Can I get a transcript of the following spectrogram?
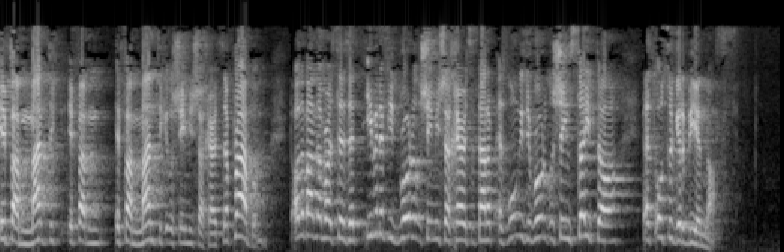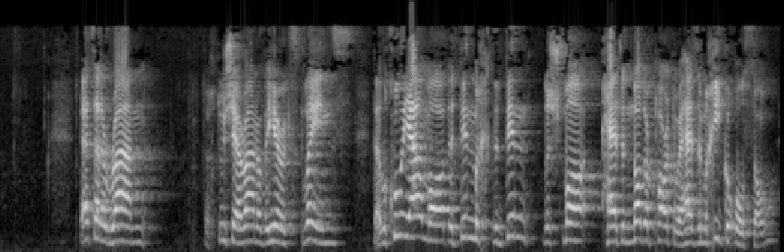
if I'm mantik, if I'm, if I'm mantik l'shem it's a problem. The other man says that even if you wrote l'shem ishacheres, it's not as long as you wrote l'shem saita, that's also going to be enough. That's how the Ran, the Chtusha Ran over here explains that l'kuli alma, the din, the din, the shma has another part to it, has the mechika also,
